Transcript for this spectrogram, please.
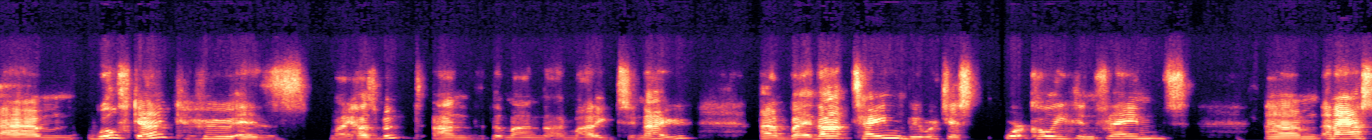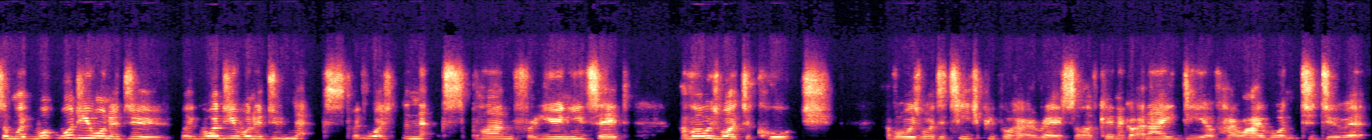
um, Wolfgang, who is my husband and the man that I'm married to now. Um, but at that time, we were just work colleagues and friends. Um, and I asked him, like, what, what do you want to do? Like, what do you want to do next? Like, what's the next plan for you? And he'd said, I've always wanted to coach. I've always wanted to teach people how to wrestle. I've kind of got an idea of how I want to do it.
